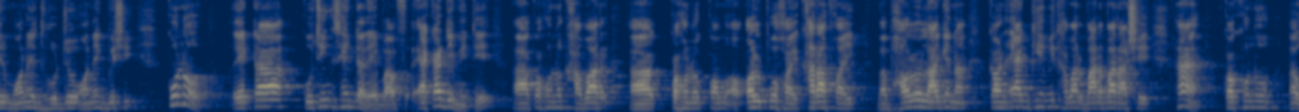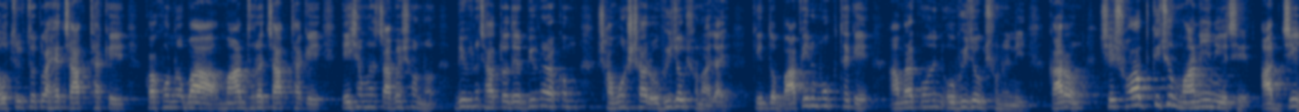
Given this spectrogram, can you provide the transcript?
এর মনে ধৈর্য অনেক বেশি। কোনো একটা কোচিং সেন্টারে বা একাডেমিতে কখনো খাবার কখনো কম অল্প হয়, খারাপ হয় বা ভালো লাগে না, কারণ একঘেয়েমি খাবার বারবার আসে। হ্যাঁ কখনো অতিরিক্ত ক্লাসে চাপ থাকে, কখনো বা মারধরের চাপ থাকে, এই সমস্ত চাপের জন্য বিভিন্ন ছাত্রদের বিভিন্ন রকম সমস্যার অভিযোগ শোনা যায়। কিন্তু বাপির মুখ থেকে আমরা কোনোদিন অভিযোগ শুনিনি। কারণ সে সব কিছু মানিয়ে নিয়েছে। আর যে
